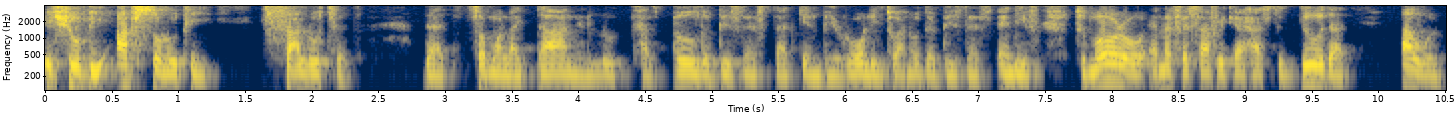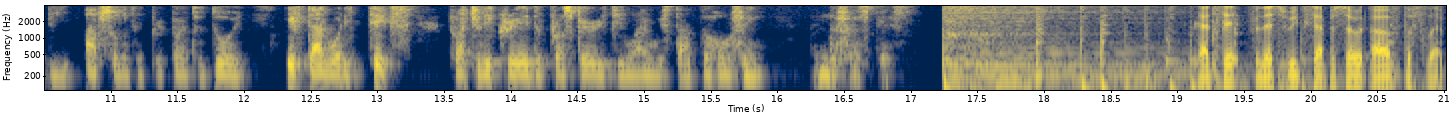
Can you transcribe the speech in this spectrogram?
It should be absolutely saluted that someone like Dan and Luke has built a business that can be rolled into another business. And if tomorrow MFS Africa has to do that, I will be absolutely prepared to do it if that's what it takes to actually create the prosperity why we start the whole thing in the first place. That's it for this week's episode of The Flip.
